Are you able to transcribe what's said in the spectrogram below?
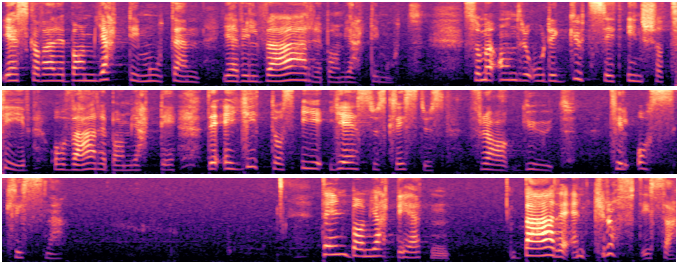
Jeg skal være barmhjertig mot dem jeg vil være barmhjertig mot. Så med andre ord det er Guds sitt initiativ å være barmhjertig. Det er gitt oss i Jesus Kristus fra Gud til oss kristne. Den barmhjertigheten bærer en kraft i seg.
